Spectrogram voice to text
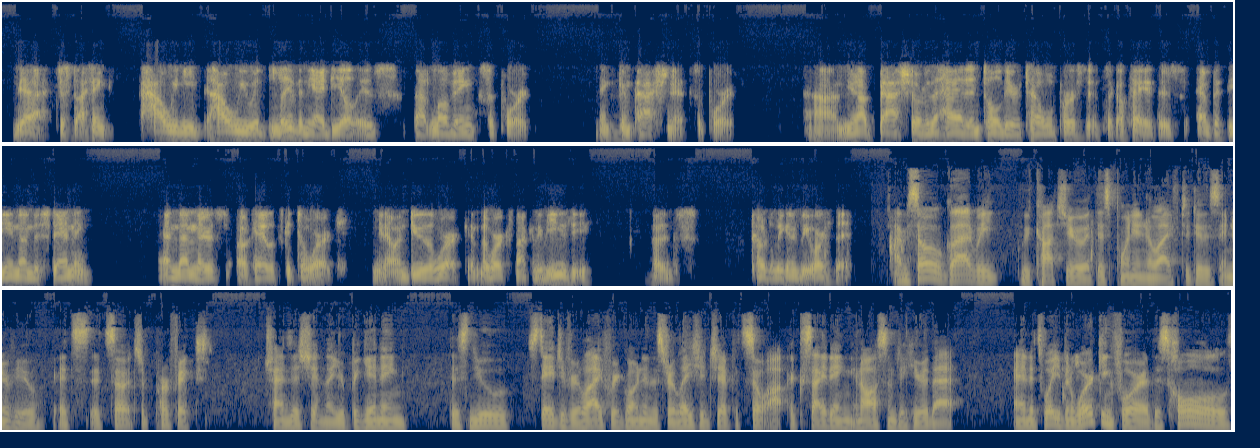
yeah, just I think how we need, how we would live in the ideal is that loving support and mm-hmm. compassionate support. Um, you're not bashed over the head and told you're a terrible person. It's like, okay, there's empathy and understanding and then there's okay let's get to work you know and do the work and the work's not going to be easy but it's totally going to be worth it i'm so glad we we caught you at this point in your life to do this interview it's it's such a perfect transition that you're beginning this new stage of your life where you're going in this relationship. It's so uh, exciting and awesome to hear that. And it's what you've been working for this whole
